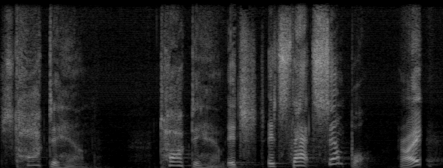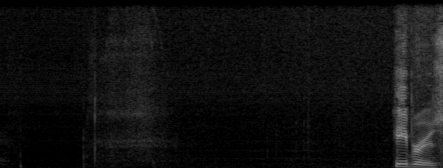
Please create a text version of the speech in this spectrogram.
Just talk to Him. Talk to Him. It's, it's that simple, right? Hebrews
